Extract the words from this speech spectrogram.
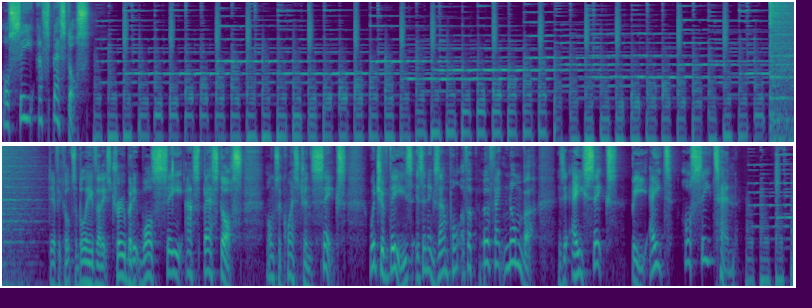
or C. Asbestos? Difficult to believe that it's true, but it was C. Asbestos. On to question six. Which of these is an example of a perfect number? Is it A6, B8, or C10?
